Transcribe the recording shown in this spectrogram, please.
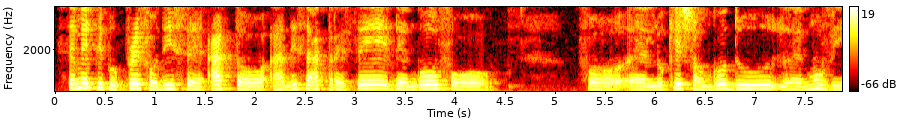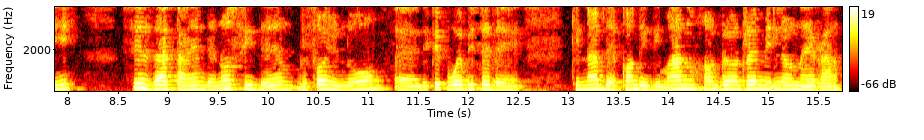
say make pipo pray for dis actor and dis actress say dem go for for location go do movie since dat time dem no see dem before you know di pipo wey be say dem kidnap dem come dey demand hundred hundred million naira.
